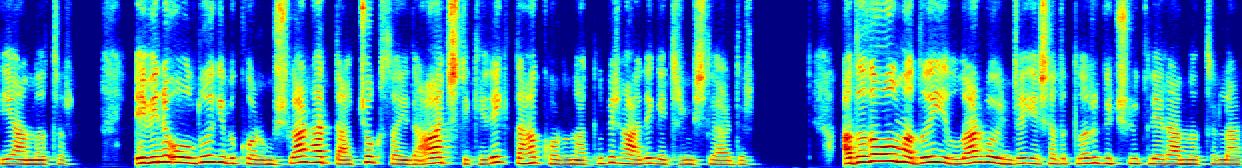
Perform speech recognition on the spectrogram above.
diye anlatır. Evini olduğu gibi korumuşlar hatta çok sayıda ağaç dikerek daha korunaklı bir hale getirmişlerdir. Adada olmadığı yıllar boyunca yaşadıkları güçlükleri anlatırlar.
